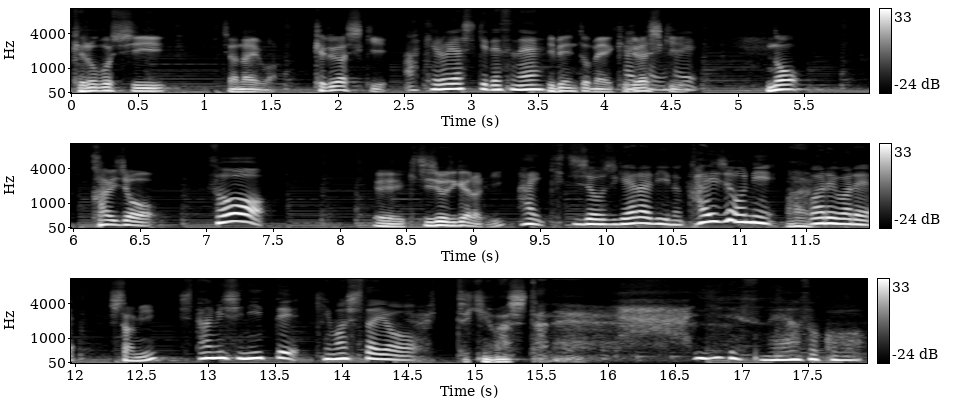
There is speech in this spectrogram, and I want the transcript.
ケロ星じゃないわ。ケロ屋敷。あケロ屋敷ですね。イベント名ケロ屋敷はい。はいの会場、そう。えー吉祥寺ギャラリー？はい吉祥寺ギャラリーの会場にはい。我々下見？下見しに行ってきましたよ、行ってきましたね。あいいですねあそこ。はい。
